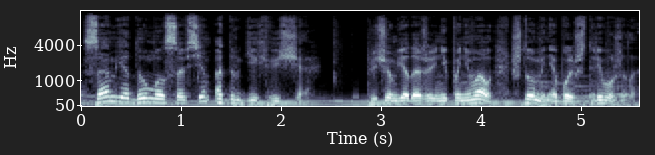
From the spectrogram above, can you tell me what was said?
сам я думал совсем о других вещах. Причем я даже не понимал, что меня больше тревожило.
